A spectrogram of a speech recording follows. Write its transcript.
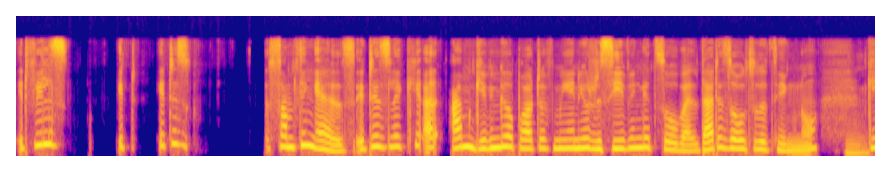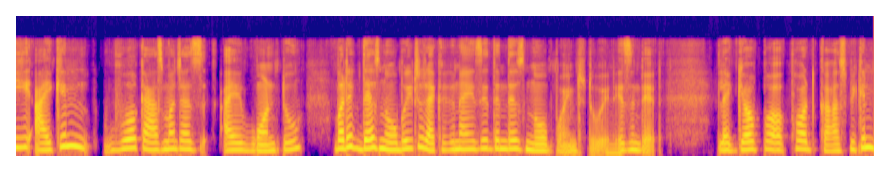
it feels it it is something else. It is like I'm giving you a part of me and you're receiving it so well. That is also the thing no? Mm. Ki i can work as much as i want to but if there's nobody to recognize it then there's no point to it, mm. not it? Like your po- podcast, we can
